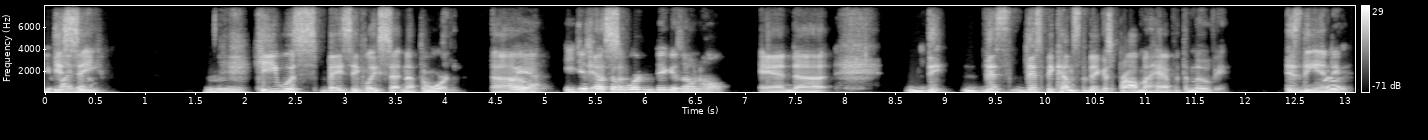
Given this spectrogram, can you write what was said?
you, find see. Mhm. he was basically setting up the warden. Um, oh yeah, he just yeah, let the so- warden dig his own hole. and uh, the, this this becomes the biggest problem I have with the movie is the ending. Really?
